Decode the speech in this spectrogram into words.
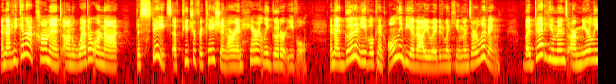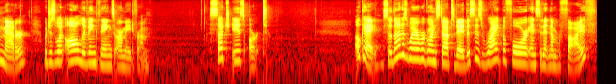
and that he cannot comment on whether or not the states of putrefaction are inherently good or evil, and that good and evil can only be evaluated when humans are living. But dead humans are merely matter, which is what all living things are made from. Such is art. Okay, so that is where we're going to stop today. This is right before incident number five,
